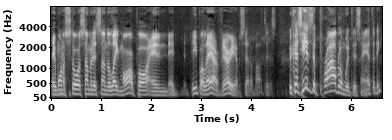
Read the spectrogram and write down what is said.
they want to store some of this under Lake Maurepas, and it, people there are very upset about this because here's the problem with this, Anthony.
